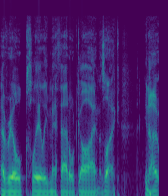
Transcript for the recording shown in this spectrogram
a real clearly meth addled guy, and it's like. You know,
